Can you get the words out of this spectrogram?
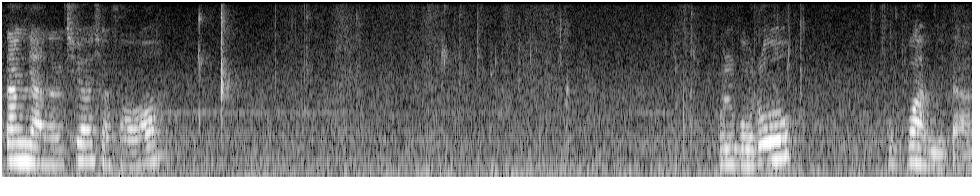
적당량을 취하셔서 골고루 도포합니다.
